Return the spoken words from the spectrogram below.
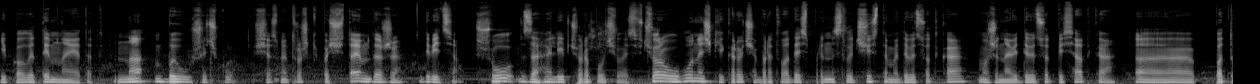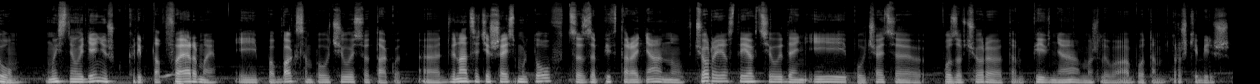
і полетим на этот. На бушечку. Зараз ми трошки посчитаємо даже. Дивіться, що взагалі вчора вийшло. Вчора у гоночки, коротше, братва, десь принесли чистими 900к, може навіть 950к. Е, потом ми сняли денежку криптоферми, і по баксам получилось отак от. Е, 12,6 мультов це за півтора дня. Ну, вчора я стояв цілий день, і виходить, позавчора там півдня, можливо, або там трошки більше.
